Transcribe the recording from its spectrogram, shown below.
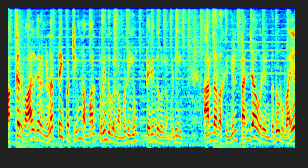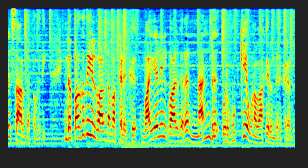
மக்கள் வாழ்கிற நிலத்தை பற்றியும் நம்மால் புரிந்து கொள்ள முடியும் தெரிந்து கொள்ள முடியும். அந்த வகையில் தஞ்சாவூர் என்பது ஒரு வயல் சார்ந்த பகுதி. இந்த பகுதியில் வாழ்ந்த மக்களுக்கு வயலில் வாழ்கிற நண்டு ஒரு முக்கிய உணவாக இருந்திருக்கிறது.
